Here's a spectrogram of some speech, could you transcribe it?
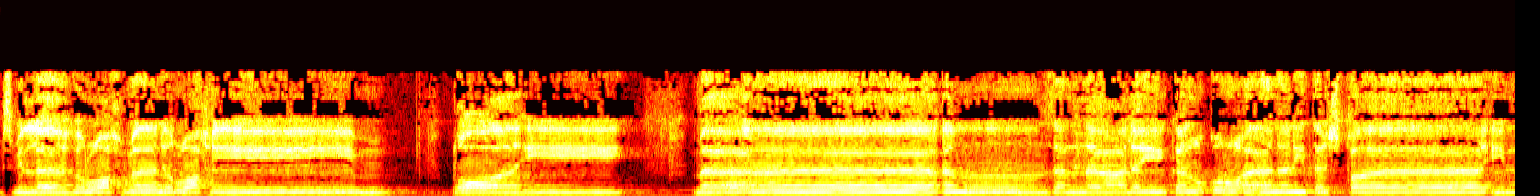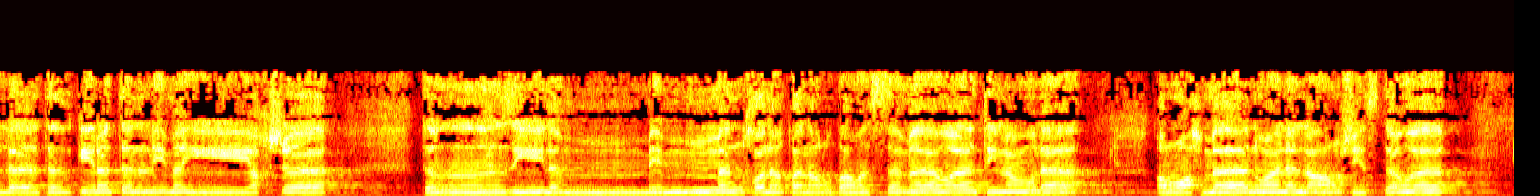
بسم الله الرحمن الرحيم طه ما أنزلنا عليك القرآن لتشقى إلا تذكرة لمن يخشى تنزيلا ممن خلق الأرض والسماوات العلى الرحمن على العرش استوى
